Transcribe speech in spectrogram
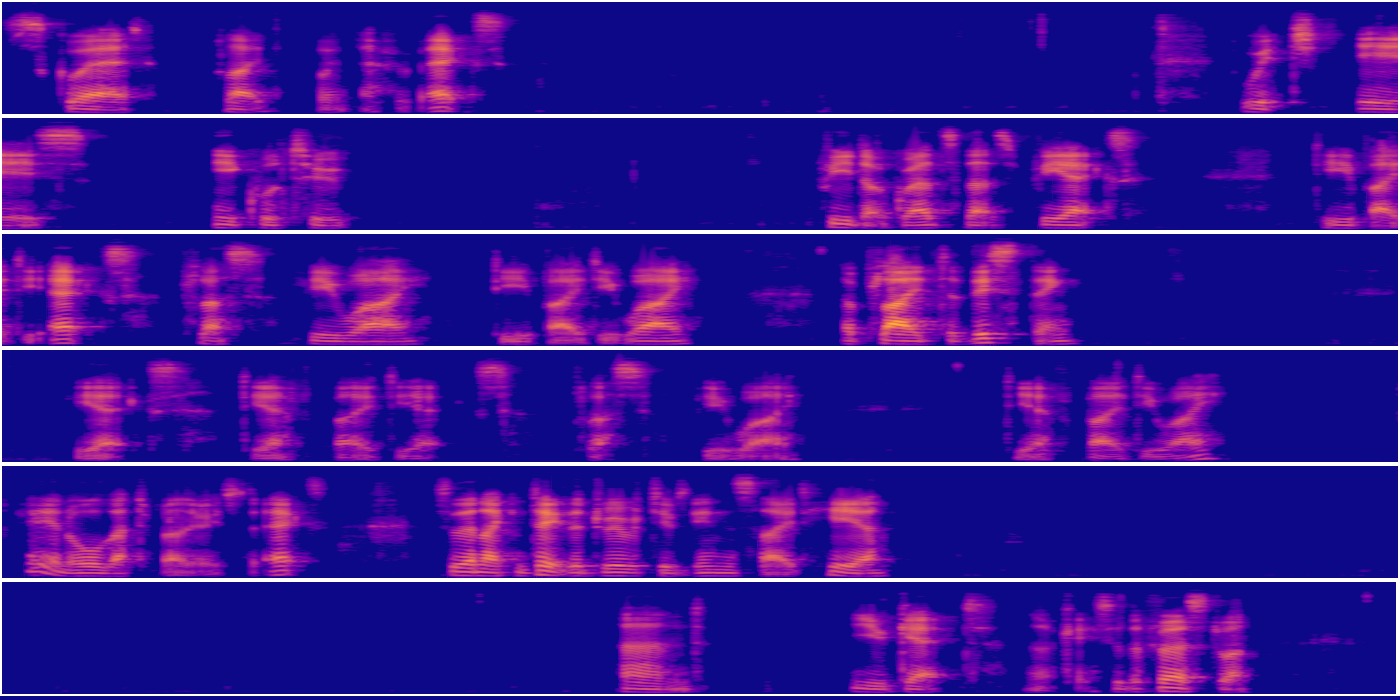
squared applied to point f of x, which is equal to v dot grad, so that's vx d by dx plus vy d by dy applied to this thing, vx df by dx plus vy df by dy. Okay, and all that evaluates to x. So then I can take the derivatives inside here. And you get, okay, so the first one,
